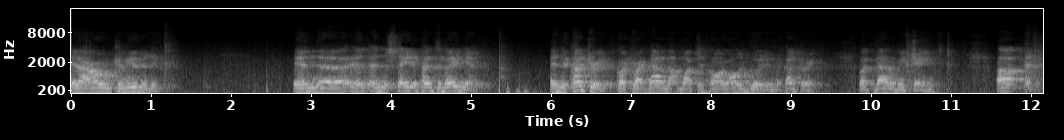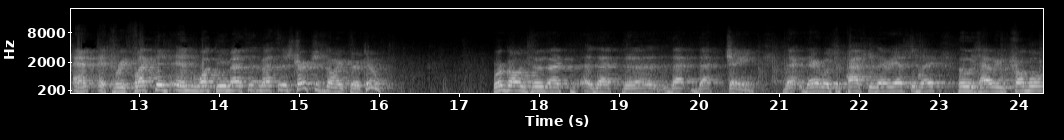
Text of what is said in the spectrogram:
in our own community, in, uh, in, in the state of Pennsylvania in the country. Of course, right now, not much is going on good in the country, but that'll be changed. Uh, and it's reflected in what the Methodist Church is going through too. We're going through that that uh, that that change. There, was a pastor there yesterday who was having trouble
